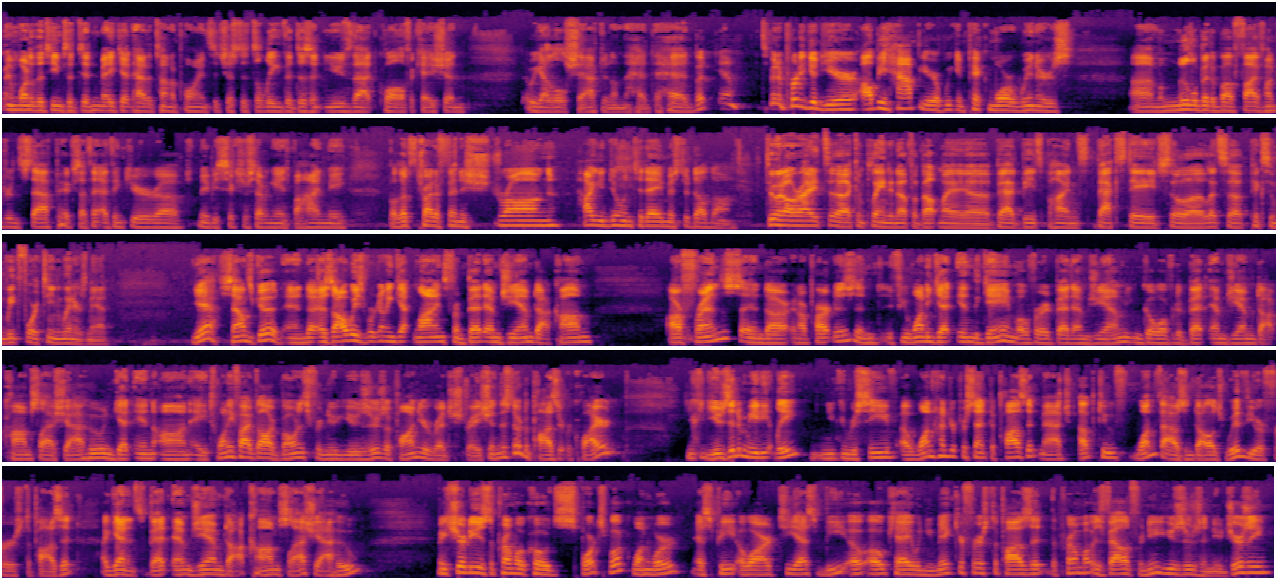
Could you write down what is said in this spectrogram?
And one of the teams that didn't make it had a ton of points. It's just it's a league that doesn't use that qualification. We got a little shafted on the head to head, but yeah, it's been a pretty good year. I'll be happier if we can pick more winners. Um, a little bit above 500 staff picks. I think I think you're uh, maybe six or seven games behind me, but let's try to finish strong. How you doing today, Mr. Del Don? Doing all right. Uh, I complained enough about my uh, bad beats behind backstage, so uh, let's uh, pick some Week 14 winners, man. Yeah, sounds good. And uh, as always, we're going to get lines from betmgm.com, our friends and our and our partners. And if you want to get in the game over at BetMGM, you can go over to betmgm.com/yahoo and get in on a twenty-five dollar bonus for new users upon your registration. There's no deposit required. You can use it immediately. You can receive a 100% deposit match up to $1,000 with your first deposit. Again, it's betmgm.com slash Yahoo. Make sure to use the promo code SPORTSBOOK, one word, S P O R T S B O O K, when you make your first deposit. The promo is valid for new users in New Jersey,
